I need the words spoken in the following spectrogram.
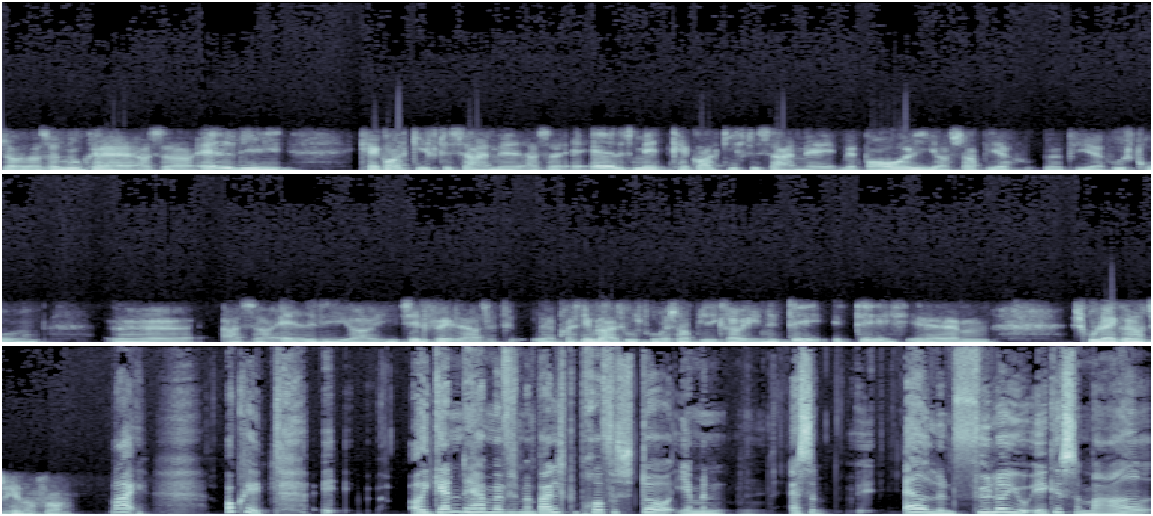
så altså, nu kan altså, adelige kan godt gifte sig med, altså adelsmænd kan godt gifte sig med, med borgerlige, og så bliver, øh, bliver hustruen øh, altså adelig, og i tilfælde, altså øh, prins Nikolajs hustru vil så blive grevinde. Det, det øh, skulle der ikke være noget til hænder for. Nej, okay. Og igen det her med, hvis man bare lige skal prøve at forstå, jamen, altså, adelen fylder jo ikke så meget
